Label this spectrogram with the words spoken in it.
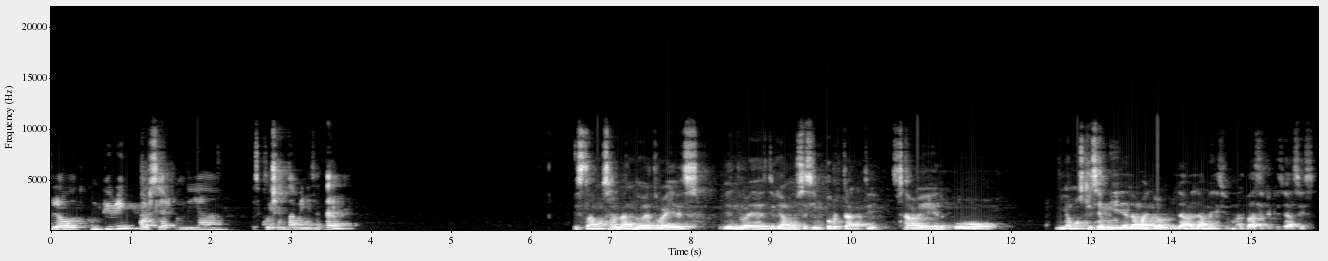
cloud computing, por si algún día escuchan también ese término. Estamos hablando de redes. En redes, digamos, es importante saber o, digamos, que se mide la mayor, la, la medición más básica que se hace es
